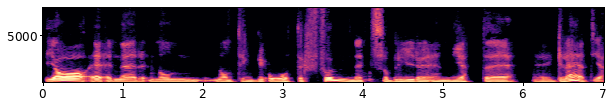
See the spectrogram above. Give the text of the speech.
ja, eh, när någon, någonting blir återfunnet så blir det en jätteglädje.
